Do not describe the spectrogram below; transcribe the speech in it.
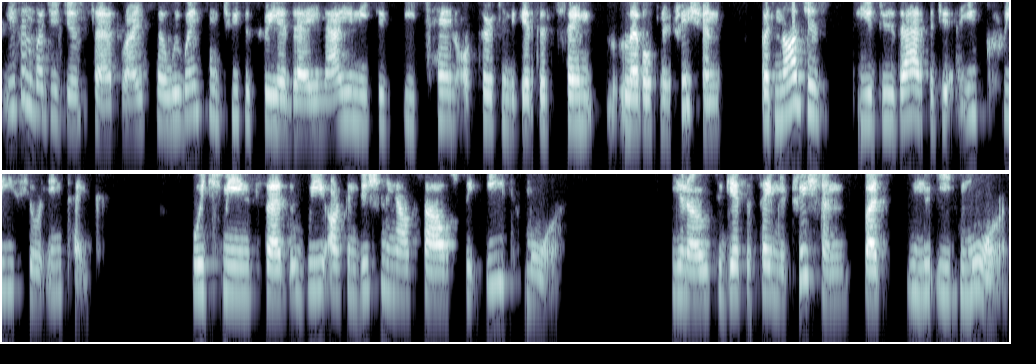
even what you just said, right? So we went from two to three a day. Now you need to eat ten or thirteen to get the same level of nutrition. But not just you do that, but you increase your intake, which means that we are conditioning ourselves to eat more. You know, to get the same nutrition, but you eat more.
